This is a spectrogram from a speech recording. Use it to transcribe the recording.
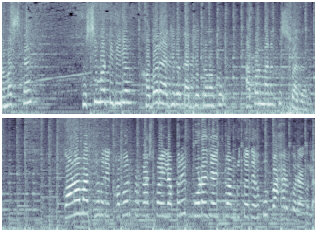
ନମସ୍କାର କୁସୁମ ଟିଭିର ଖବର ଆଜିର କାର୍ଯ୍ୟକ୍ରମକୁ ଆପଣମାନଙ୍କୁ ସ୍ୱାଗତ ଗଣମାଧ୍ୟମରେ ଖବର ପ୍ରକାଶ ପାଇଲା ପରେ ପୋଡ଼ା ଯାଇଥିବା ମୃତଦେହକୁ ବାହାର କରାଗଲା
